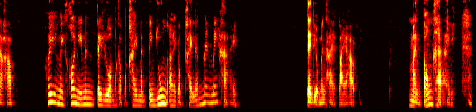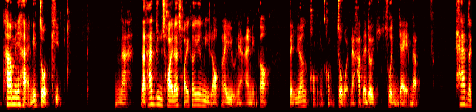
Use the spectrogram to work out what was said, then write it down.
นะครับเฮ้ยทำไมข้อนี้มันไปรวมกับใครมันไปยุ่งอะไรกับใครแล้วแม่งไม่หาย แต่เดี๋ยวมันหายไปครับ มันต้องหาย ถ้าไม่หายนี่โจทย์ผิดนะแต่ถ้าดูชอยแล้วชอยเขายังมีล็อกอะไรอยู่เนี่ย อันนี้ก็ เป็นเรื่องของของโจทย์นะครับ แต่โดยส่วนใหญ่แบบแทบจะ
